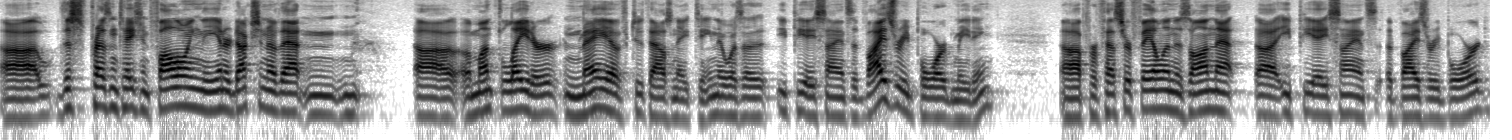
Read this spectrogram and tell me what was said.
uh, this presentation, following the introduction of that in, uh, a month later, in May of 2018, there was a EPA Science Advisory Board meeting uh, Professor Phalen is on that uh, EPA Science Advisory Board.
